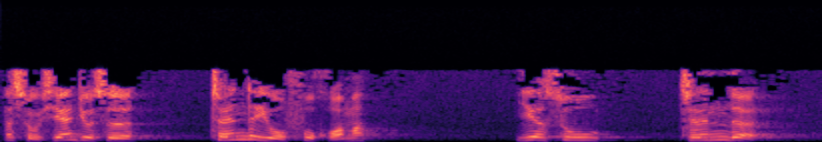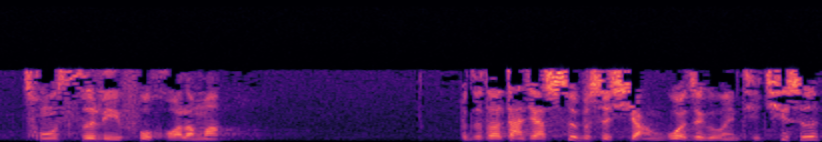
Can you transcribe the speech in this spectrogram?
那首先就是真的有复活吗？耶稣真的从死里复活了吗？不知道大家是不是想过这个问题？其实，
